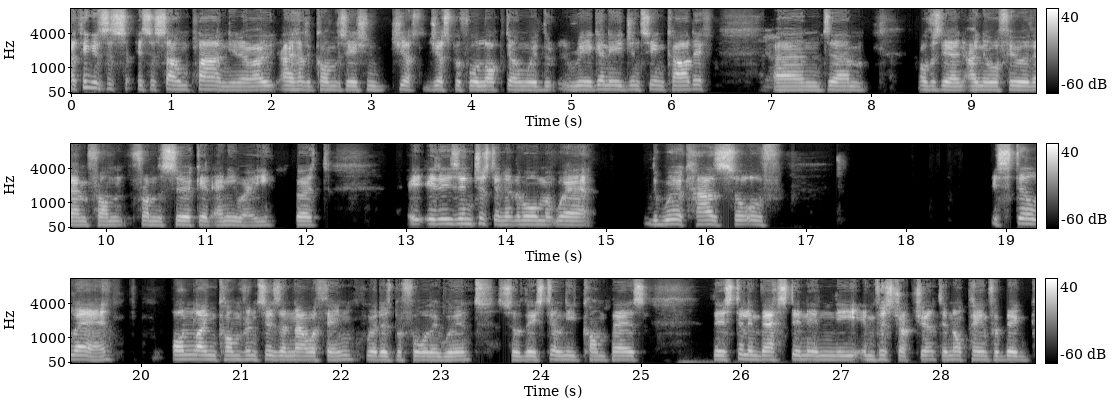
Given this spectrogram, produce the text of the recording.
i think it's a, it's a sound plan you know. I, I had a conversation just just before lockdown with reagan agency in cardiff. Yeah. and um, obviously I, I, know a few of them from from the circuit anyway but it, it is interesting at the moment where the work has sort of is still there. Online conferences are now a thing whereas before they weren't. So they still need compares they're still investing in the infrastructure. They're not paying for big,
